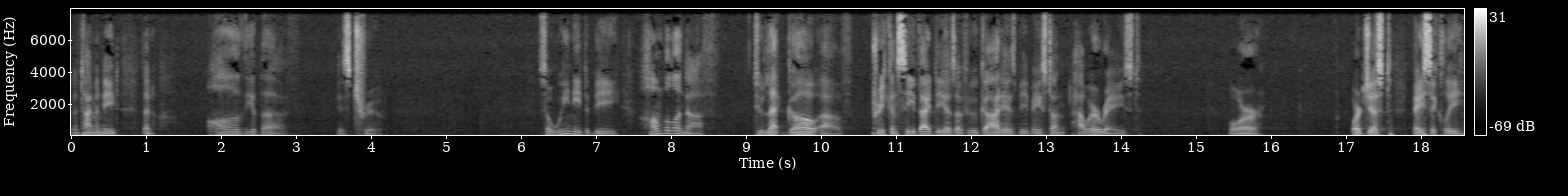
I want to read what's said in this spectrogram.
in time of need, then all of the above is true. So we need to be humble enough to let go of preconceived ideas of who God is be based on how we are raised or or just basically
